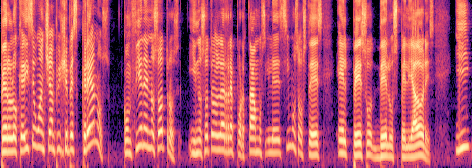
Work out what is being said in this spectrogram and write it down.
Pero lo que dice One Championship es, créanos, confíen en nosotros y nosotros les reportamos y le decimos a ustedes el peso de los peleadores. Y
